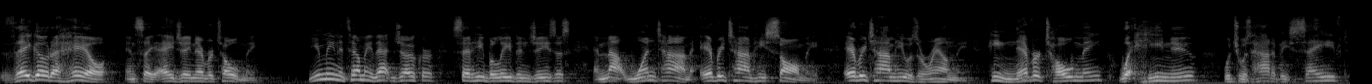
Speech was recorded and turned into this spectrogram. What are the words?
they go to hell and say, AJ never told me. You mean to tell me that joker said he believed in Jesus and not one time, every time he saw me, every time he was around me, he never told me what he knew, which was how to be saved?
